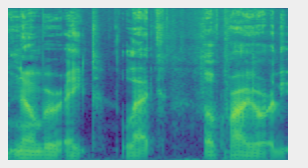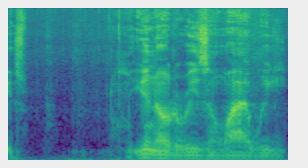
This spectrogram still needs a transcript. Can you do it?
Number eight, lack of priorities. You know the reason why we,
